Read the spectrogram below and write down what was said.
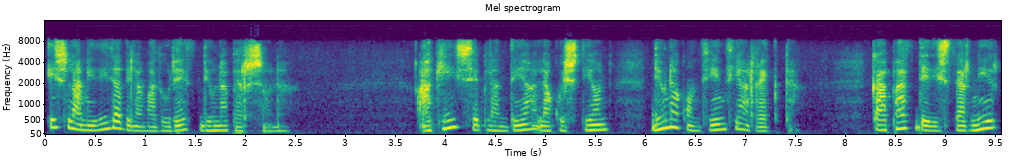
es la medida de la madurez de una persona. Aquí se plantea la cuestión de una conciencia recta, capaz de discernir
